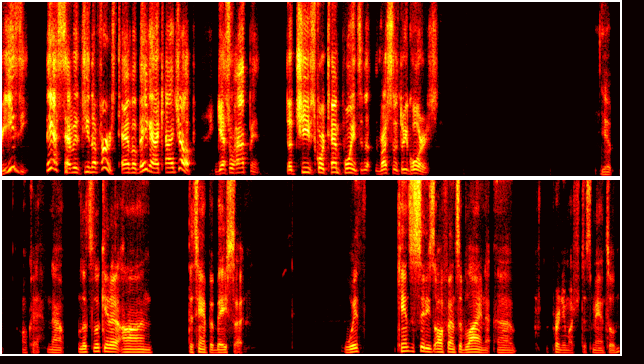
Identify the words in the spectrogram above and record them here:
easy." They got seventeen the first. Tampa Bay got to catch up. Guess what happened? The Chiefs scored ten points in the rest of the three quarters. Yep. Okay. Now let's look at it on the Tampa Bay side. With Kansas City's offensive line uh, pretty much dismantled,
